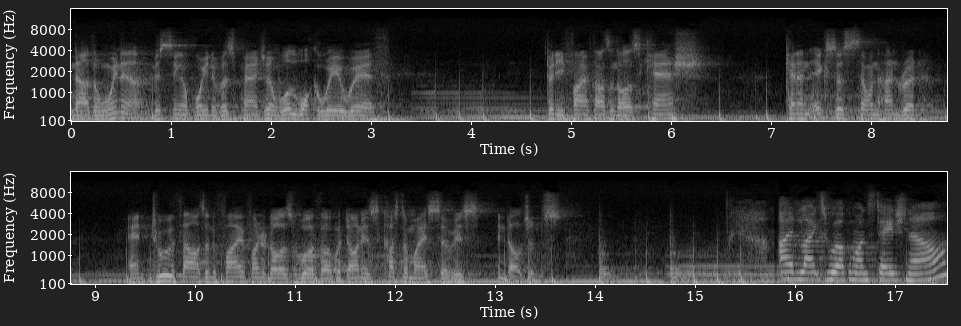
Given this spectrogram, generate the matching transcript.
Now the winner, Miss Singapore Universe Pageant, will walk away with $25,000 cash, Canon IXUS 700, and $2,500 worth of Adonis customized service indulgence. I'd like to welcome on stage now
